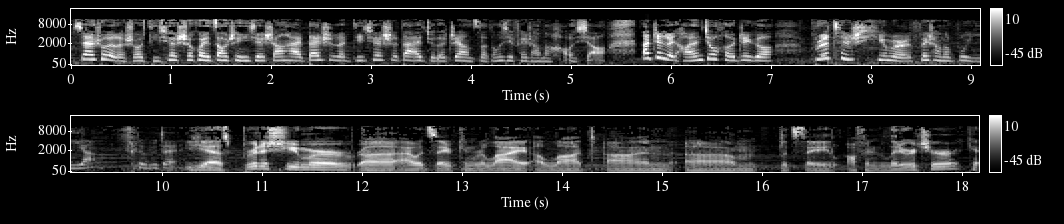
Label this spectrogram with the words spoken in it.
虽然说有的时候的确是会造成一些伤害，但是呢，的确是大家觉得这样子的东西非常的好笑。那这个好像就和这个 British humor 非常的不一样，对不对？ Yes, British humor, uh, I would say, can rely a lot on, um, let's say, often literature, can,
